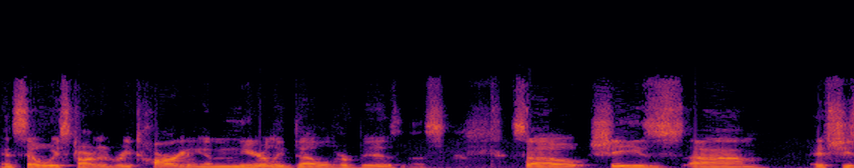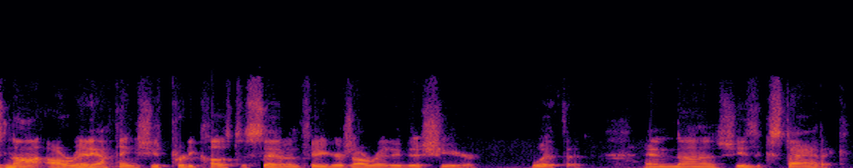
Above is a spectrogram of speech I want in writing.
And so we started retargeting and nearly doubled her business. So she's, um, if she's not already, I think she's pretty close to seven figures already this year with it. And uh, she's ecstatic.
